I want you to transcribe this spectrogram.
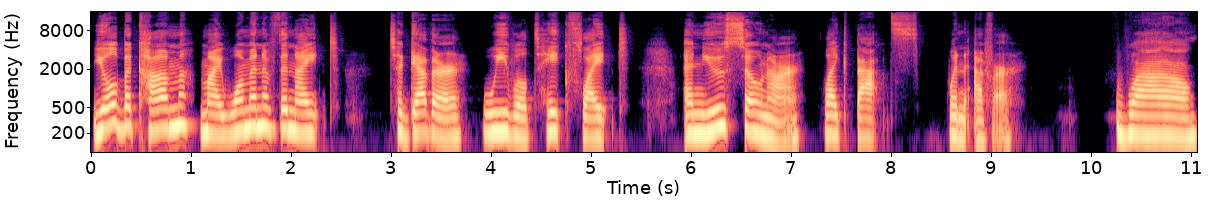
You'll become my woman of the night. Together we will take flight and use sonar like bats whenever. Wow.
